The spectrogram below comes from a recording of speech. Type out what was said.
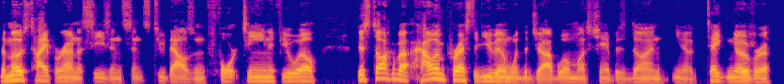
the most hype around the season since 2014, if you will. Just talk about how impressed have you been with the job Will Muschamp has done, you know, taking over a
